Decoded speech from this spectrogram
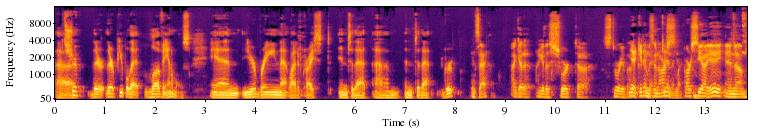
uh, It's true. there there are people that love animals, and you're bringing that light of Christ into that um, into that group. Exactly. I got a I got a short uh, story about. Yeah, that. get in It was there. an Get in RC, there, RCIA, and um,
